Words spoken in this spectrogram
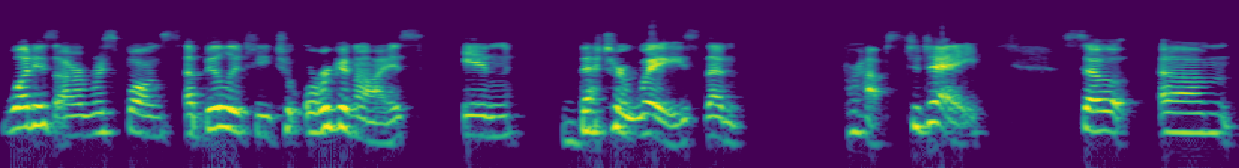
what is our responsibility to organize in better ways than perhaps today. So, um,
